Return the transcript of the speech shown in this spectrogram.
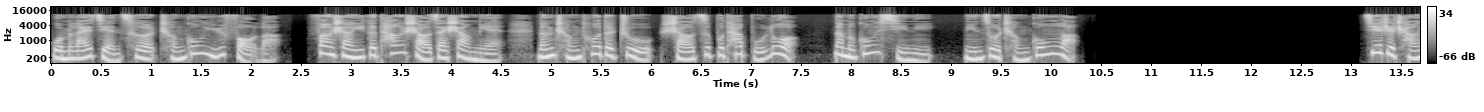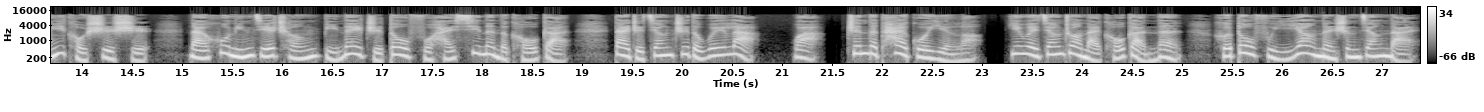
我们来检测成功与否了。放上一个汤勺在上面，能承托得住勺子不塌不落，那么恭喜你，您做成功了。接着尝一口试试，奶糊凝结成比内酯豆腐还细嫩的口感，带着姜汁的微辣，哇，真的太过瘾了！因为姜撞奶口感嫩，和豆腐一样嫩生姜奶，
